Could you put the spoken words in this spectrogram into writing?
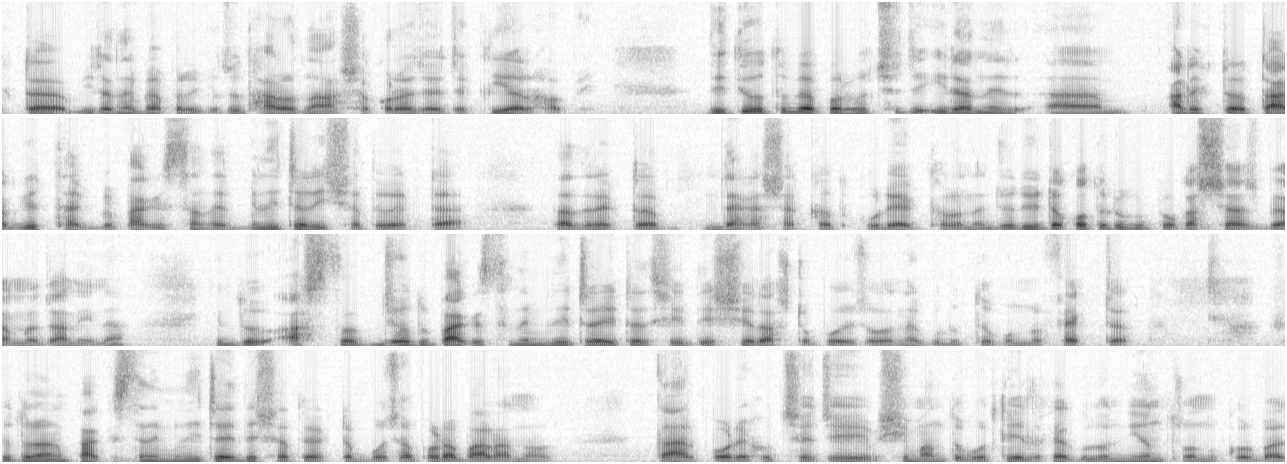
একটা, ইরানের ব্যাপারে কিছু ধারণা আশা করা যায় যে ক্লিয়ার হবে। দ্বিতীয়ত ব্যাপার হচ্ছে যে ইরানের আরেকটা টার্গেট থাকবে পাকিস্তানের মিলিটারির সাথেও একটা, তাদের একটা দেখা সাক্ষাৎ করে এক ধরনের। যদিও এটা কতটুকু প্রকাশ্যে আসবে আমরা জানি না, কিন্তু আস্থা, যেহেতু পাকিস্তানের মিলিটারিটা সেই দেশের রাষ্ট্র পরিচালনার গুরুত্বপূর্ণ ফ্যাক্টর সুতরাং পাকিস্তানি মিলিটারিদের সাথে একটা বোঝাপড়া বাড়ানোর তারপরে হচ্ছে যে সীমান্তবর্তী এলাকাগুলো নিয়ন্ত্রণ করবার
